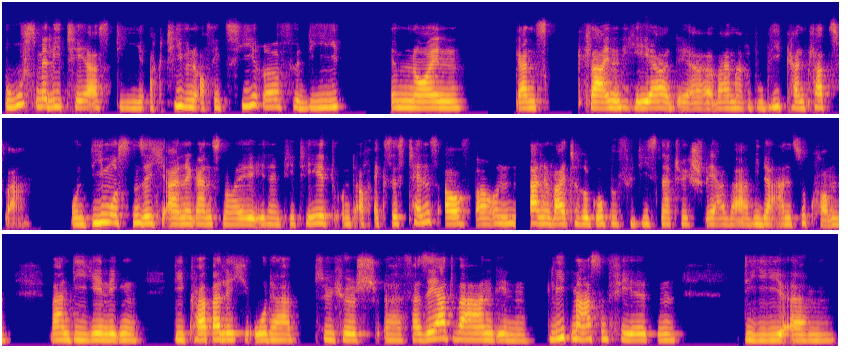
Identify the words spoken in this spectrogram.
Berufsmilitärs, die aktiven Offiziere, für die im neuen ganz kleinen Heer der Weimarer Republik kein Platz war. Und die mussten sich eine ganz neue Identität und auch Existenz aufbauen. Eine weitere Gruppe, für die es natürlich schwer war, wieder anzukommen, waren diejenigen, die körperlich oder psychisch äh, versehrt waren, denen Gliedmaßen fehlten, die ähm,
